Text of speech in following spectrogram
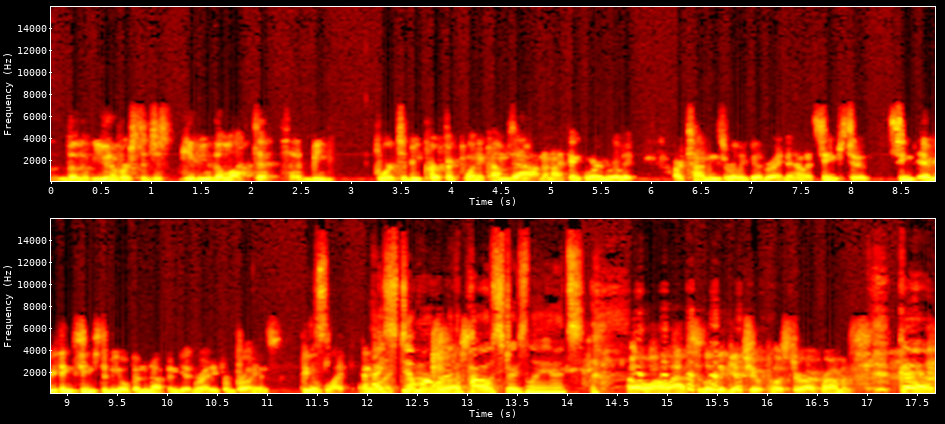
the universe to just give you the luck to, to be for it to be perfect when it comes out. And I think we're in really our timing's really good right now. It seems to seem everything seems to be opening up and getting ready for brilliance. Feels like. Anyway, I still want one of the posters, Lance. oh, I'll absolutely get you a poster. I promise. Good.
